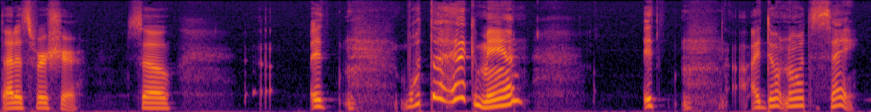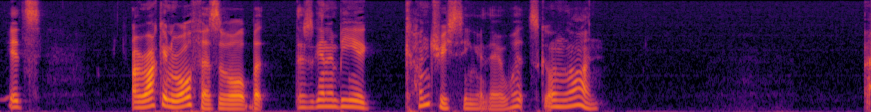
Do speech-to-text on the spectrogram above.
that is for sure. So it what the heck, man? I don't know what to say. It's a rock and roll festival, but there's gonna be a country singer there. What's going on?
